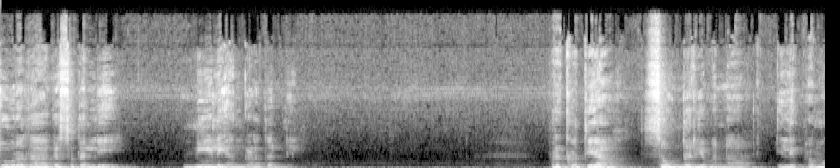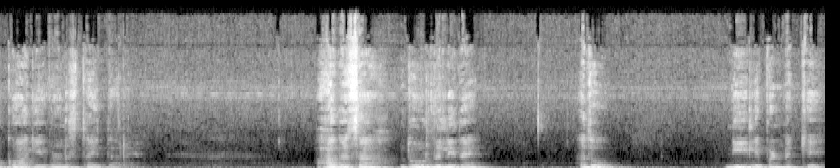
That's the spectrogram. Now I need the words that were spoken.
ದೂರದ ಆಗಸದಲ್ಲಿ ನೀಲಿ ಅಂಗಳದಲ್ಲಿ. ಪ್ರಕೃತಿಯ ಸೌಂದರ್ಯವನ್ನು ಇಲ್ಲಿ ಪ್ರಮುಖವಾಗಿ ವರ್ಣಿಸ್ತಾ ಇದ್ದಾರೆ. ಆಗಸ ದೂರದಲ್ಲಿದೆ. ಅದು ನೀಲಿ ಬಣ್ಣಕ್ಕೆ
